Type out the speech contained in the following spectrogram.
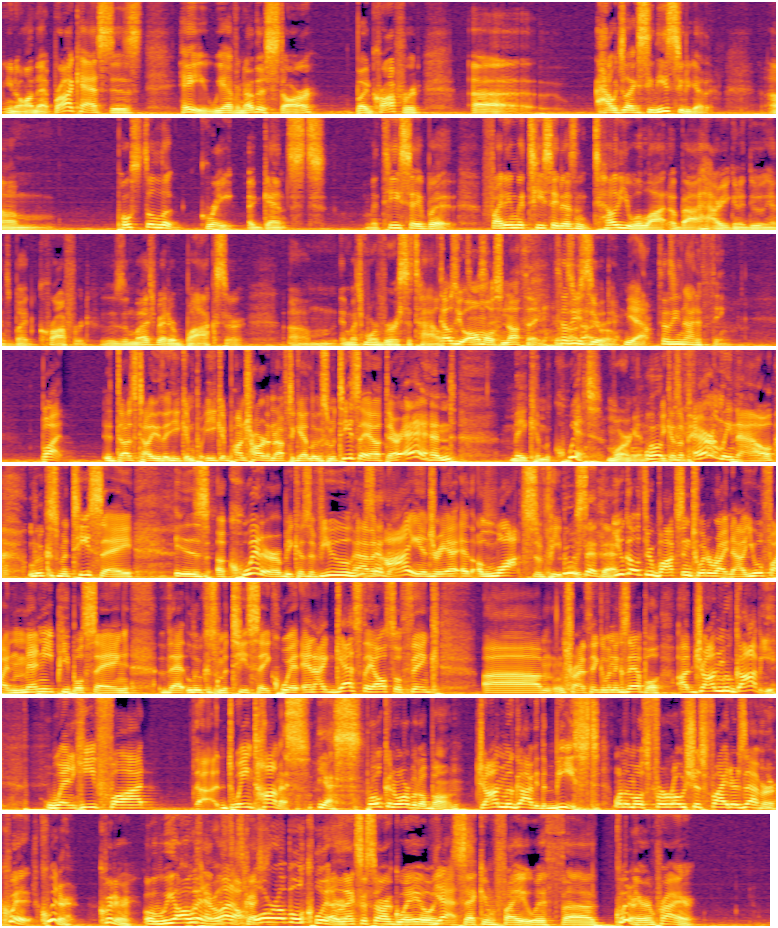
you know, on that broadcast is, hey, we have another star, Bud Crawford. Uh, how would you like to see these two together? Um, Postol looked great against Matthysse, but fighting Matthysse doesn't tell you a lot about how you're going to do against Bud Crawford, who's a much better boxer um, and much more versatile. Tells you Matthysse. almost nothing. Tells you zero. Yeah. Tells you not a thing. but it does tell you that he can he can punch hard enough to get Lucas Matthysse out there and make him quit Morgan Well- because apparently now Lucas Matthysse is a quitter because if you have an that? eye injury uh, uh, lots of people Who said that? you go through boxing Twitter right now you will find many people saying that Lucas Matthysse quit and I guess they also think um, I'm trying to think of an example uh, John Mugabi when he fought uh, Duane Thomas Yes. broken orbital bone. John Mugabi, the beast, one of the most ferocious fighters ever. quit. Quitter. Quitter. Well, we always Quitter. have this What a discussion. horrible quitter. Alexis Arguello in Yes. the second fight with uh, Quitter. Aaron Pryor.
